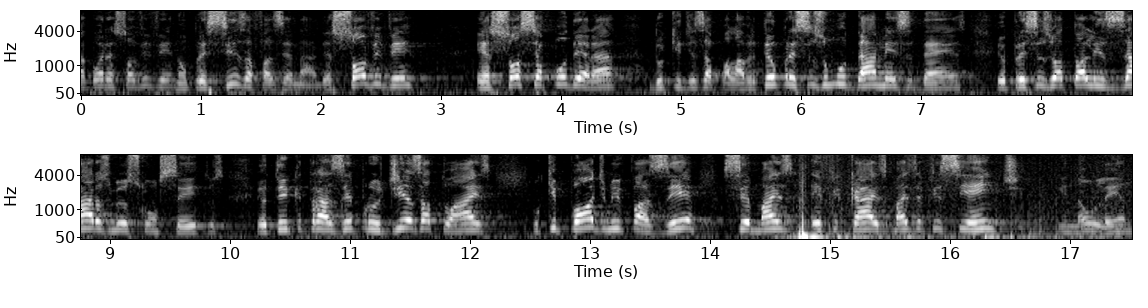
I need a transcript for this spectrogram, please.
agora é só viver, não precisa fazer nada, é só viver é só se apoderar do que diz a palavra. Então eu preciso mudar minhas ideias, eu preciso atualizar os meus conceitos, eu tenho que trazer para os dias atuais o que pode me fazer ser mais eficaz, mais eficiente e não lento.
